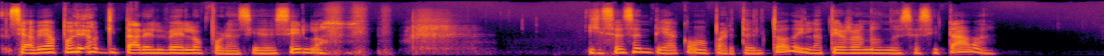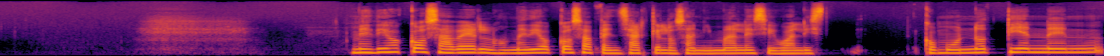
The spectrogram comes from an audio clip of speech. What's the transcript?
se había podido quitar el velo, por así decirlo. Y se sentía como parte del todo y la tierra nos necesitaba. Me dio cosa verlo, me dio cosa pensar que los animales igual, como no tienen,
